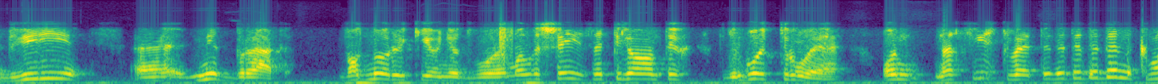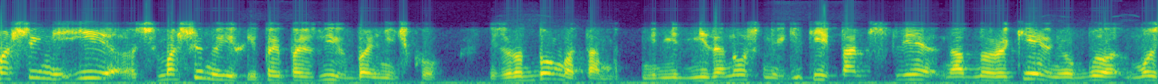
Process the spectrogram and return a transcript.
двери э, медбрат. В одной руке у него двое малышей запеленутых, в другой трое. Он насвистывает к машине, и в машину их и повезли их в больничку. Из роддома там не- не- недоношенных детей, в том числе на одной руке у него был мой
